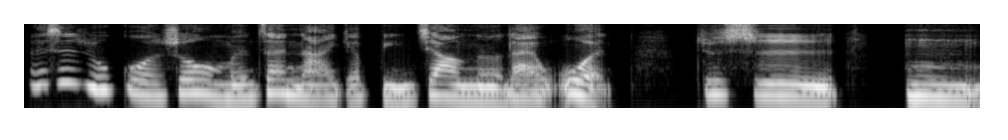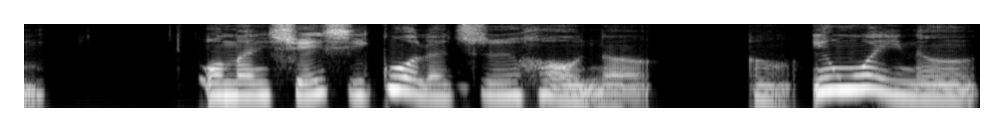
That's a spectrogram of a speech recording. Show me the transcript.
但是如果说我们再拿一个比较呢来问，就是嗯。我们学习过了之后呢，嗯，因为呢，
